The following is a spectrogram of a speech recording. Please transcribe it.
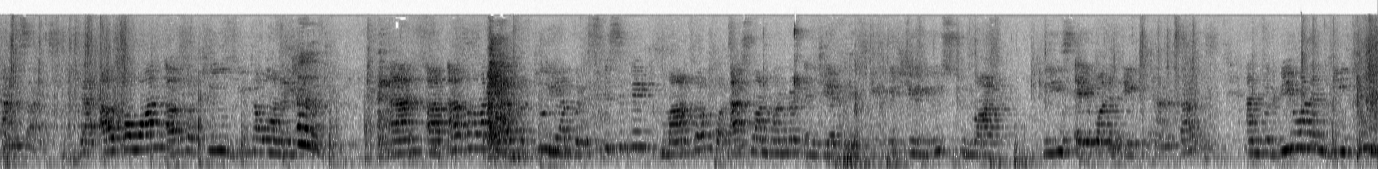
tanycytes. There are alpha 1, alpha 2, beta 1, and beta 2. And uh, alpha 1 and alpha 2, you have got a specific marker for S100 and GFP, which you use to mark these A1 and A2 tanycytes. And for B1 and B2, you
